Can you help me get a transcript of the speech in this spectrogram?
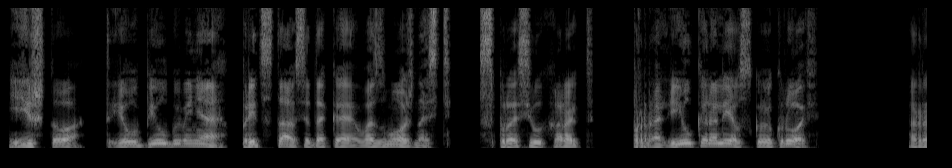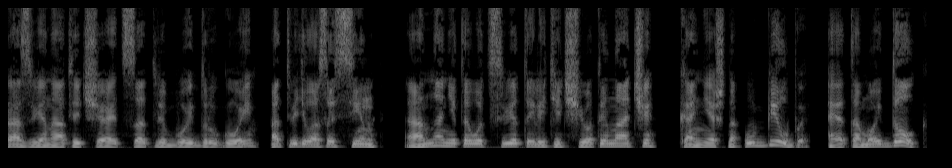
«И что, ты убил бы меня? Представься такая возможность!» – спросил Харальд. «Пролил королевскую кровь!» «Разве она отличается от любой другой?» – ответил ассасин. «Она не того цвета или течет иначе? Конечно, убил бы. Это мой долг».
